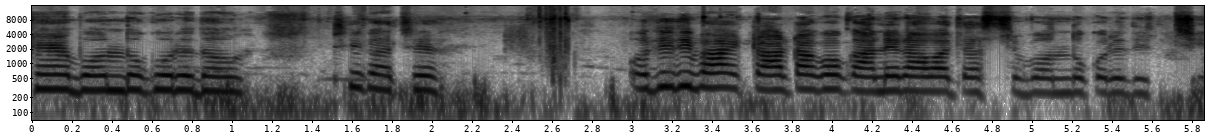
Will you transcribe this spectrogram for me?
হ্যাঁ বন্ধ করে দাও। ঠিক আছে। ও দিদি ভাই টাটা গো গানের আওয়াজ আসছে বন্ধ করে দিচ্ছি।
